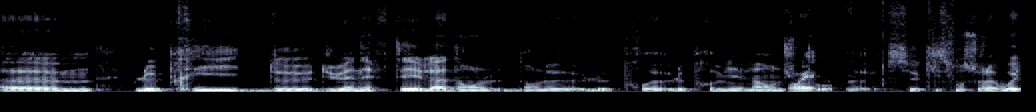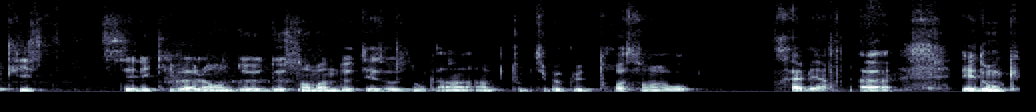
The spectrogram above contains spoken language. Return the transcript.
le prix de, du NFT, là, dans, dans le, le, premier launch, pour ceux qui sont sur la waitlist, c'est l'équivalent de 222 Tezos, donc un, tout petit peu plus de 300 euros. Très bien. Euh, et donc,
